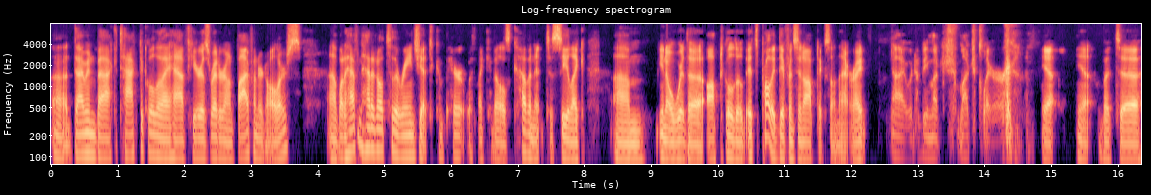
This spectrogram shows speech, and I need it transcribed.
uh, Diamondback Tactical that I have here is right around five hundred dollars, uh, but I haven't had it out to the range yet to compare it with my Cabela's Covenant to see like, um, you know, where the optical. It's probably difference in optics on that, right? I would be much much clearer. Yeah, yeah, but uh,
